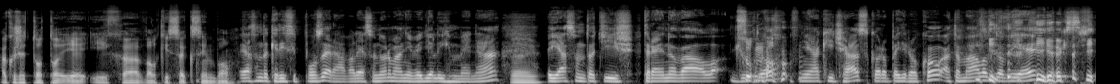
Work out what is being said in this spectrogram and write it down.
akože toto je ich eh, veľký sex symbol. Ja som to kedy si pozerával, ja som normálne vedel ich mena. Hej. Ja som totiž trénoval judo nejaký čas, skoro 5 rokov a to málo kto vie. Jak si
